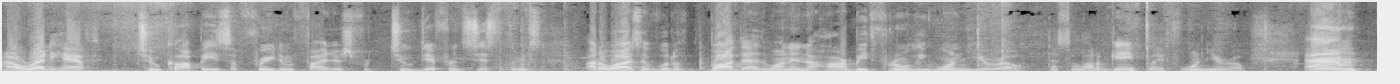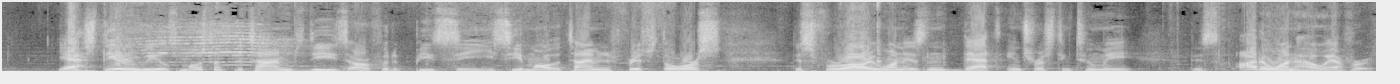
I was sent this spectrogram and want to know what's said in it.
I already have two copies of Freedom Fighters for two different systems. Otherwise, I would have bought that one in a heartbeat for only one euro. That's a lot of gameplay for one euro. Um, yeah, steering wheels. Most of the times these are for the PC. You see them all the time in the thrift stores. This Ferrari one isn't that interesting to me. This other one, however,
